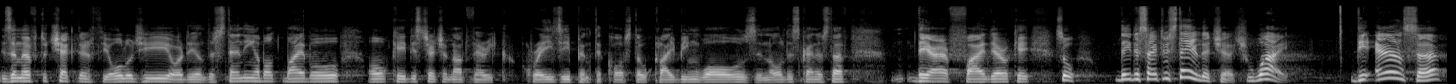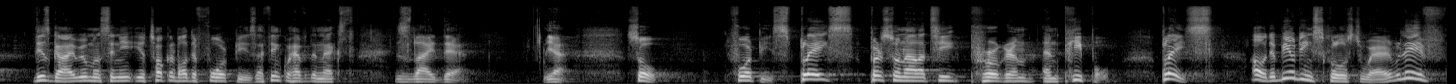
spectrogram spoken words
Is enough to check their theology or their understanding about Bible. Okay, this church are not very crazy, Pentecostal, climbing walls and all this kind of stuff. They are fine, they're okay. So they decide to stay in the church. Why? The answer, this guy, Will Mancini, you talk about the four P's. I think we have the next slide there. Yeah. So, four P's place, personality, program, and people. Place. Oh, the building's close to where we live.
